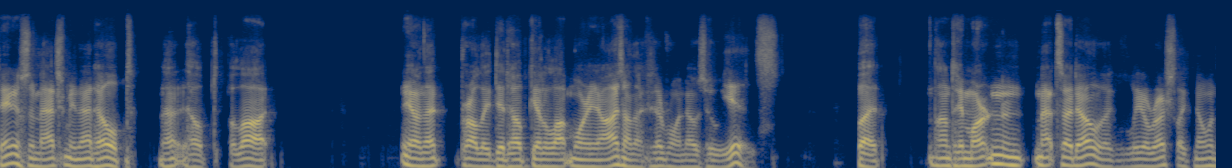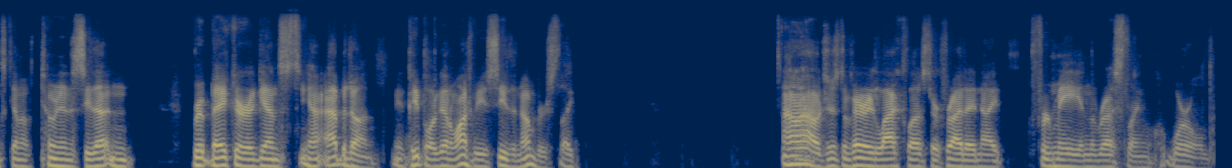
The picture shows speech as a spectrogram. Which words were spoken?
Danielson match, I mean, that helped. That helped a lot. You know, and that probably did help get a lot more you know, eyes on that because everyone knows who he is. But Dante Martin and Matt Sydal, like Lio Rush, like no one's gonna tune in to see that. And Britt Baker against you know Abaddon. I mean, people are gonna watch, but you see the numbers. Like I don't know, just a very lackluster Friday night for me in the wrestling world.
